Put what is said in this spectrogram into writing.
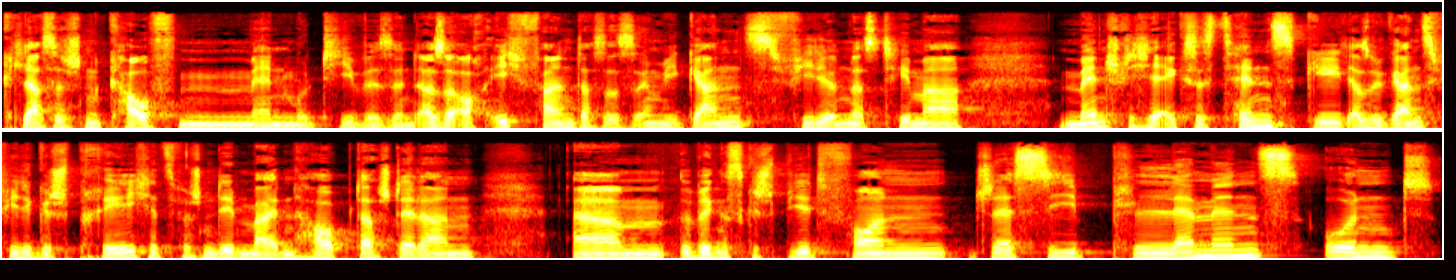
klassischen Kaufman-Motive sind. Also auch ich fand, dass es irgendwie ganz viel um das Thema menschliche Existenz geht, also ganz viele Gespräche zwischen den beiden Hauptdarstellern. Ähm, übrigens gespielt von Jesse Plemons und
